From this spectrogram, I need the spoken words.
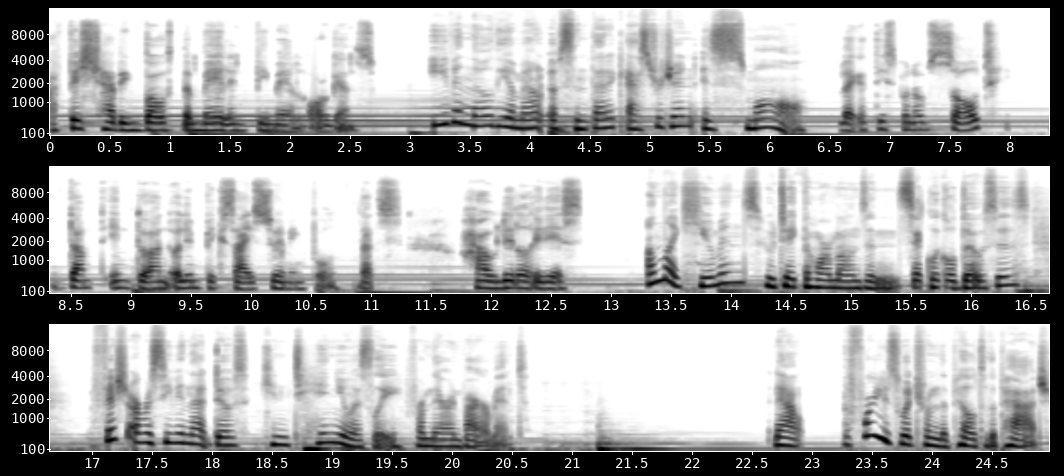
a fish having both the male and female organs. Even though the amount of synthetic estrogen is small, Like a teaspoon of salt dumped into an Olympic sized swimming pool. That's how little it is. Unlike humans who take the hormones in cyclical doses, fish are receiving that dose continuously from their environment. Now, before you switch from the pill to the patch,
